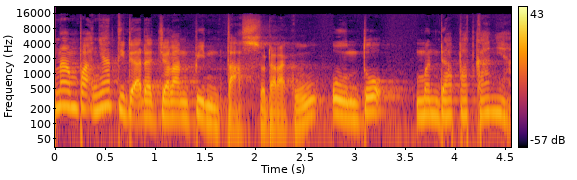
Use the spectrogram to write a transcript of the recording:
nampaknya tidak ada jalan pintas, saudaraku, untuk mendapatkannya.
